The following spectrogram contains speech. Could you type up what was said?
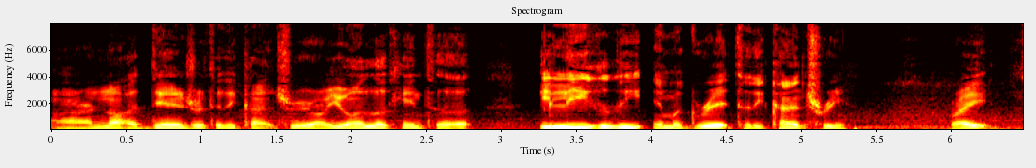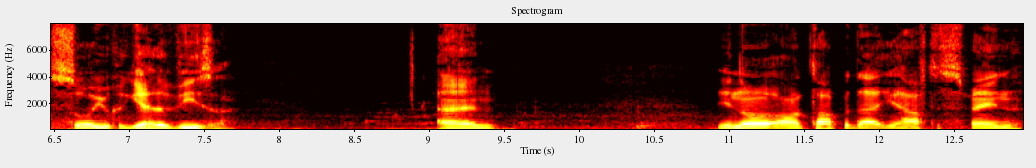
are not a danger to the country or you're looking to illegally immigrate to the country, right? So you could get a visa. And you know, on top of that, you have to spend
